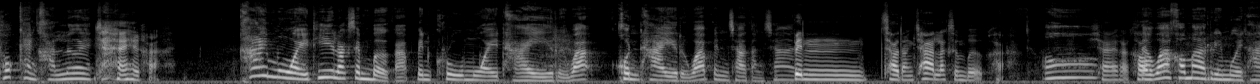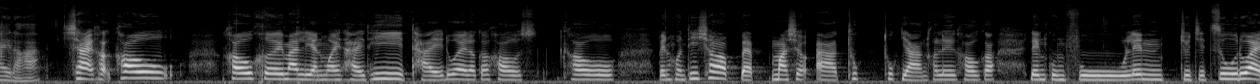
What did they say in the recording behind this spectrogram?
ชกแข่งขันเลย ใช่ค่ะ ค่ายมวยที่ลักเซมเบิร์กอะเป็นครูมวยไทยหรือว่าคนไทยหรือว่าเป็นชาวต่างชาติ เป็นชาวต่างชาติลักเซมเบิร์กค่ะอ๋อใช่ค่ะเขาแต่ว่าเขามาเรียนมวยไทยเหรอคะใช่ค่ะเขา เขาเคยมาเรียนมวยไทยที่ไทยด้วย แล้วก็เขาเขาเป็นคนที่ชอบแบบ martial art ทุกทุกอย่างเขาเลยเขาก็เล่นกุมฟูเล่นจูจิตซูด้วย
